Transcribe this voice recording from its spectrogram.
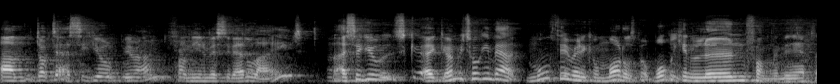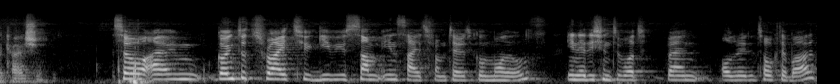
um, Dr. Aysegul Birand from the University of Adelaide. Asseguel is uh, going to be talking about more theoretical models, but what we can learn from them in application. So I'm going to try to give you some insights from theoretical models in addition to what Ben already talked about.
